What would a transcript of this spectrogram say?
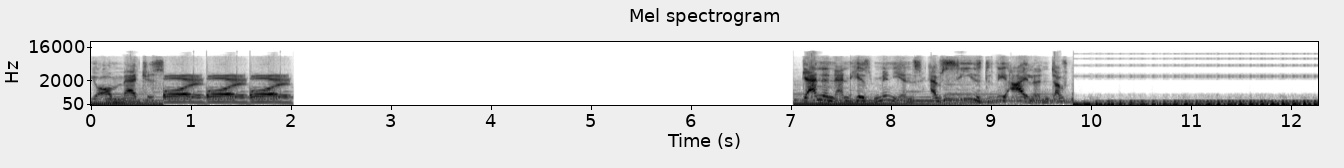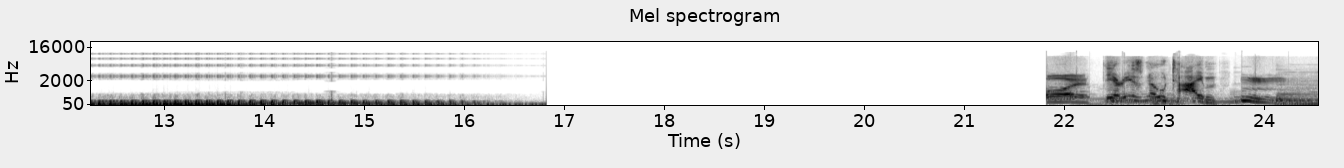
Your Majesty. Oi, oi, oi. Ganon and his minions have seized the island of... Oi. There is no time. Hmm.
